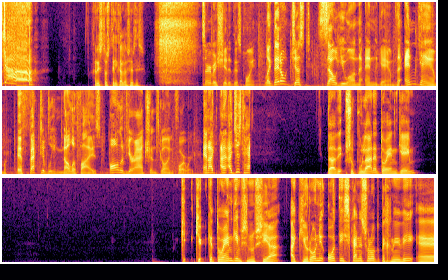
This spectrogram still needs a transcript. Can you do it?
Γεια! Χρήστο Στυλ, καλώς ήρθες. service shit at this point. Like they don't just sell you on the end game. The end game effectively nullifies all of your actions going forward. And I I, I just have Δηλαδή, σου πουλάνε το endgame και, και, και το endgame στην ουσία ακυρώνει ό,τι έχει κάνει σε όλο το παιχνίδι ε,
